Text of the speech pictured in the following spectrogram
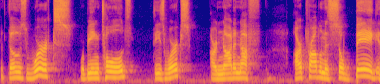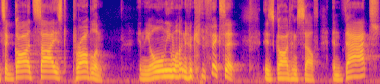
But those works, we're being told, these works are not enough. Our problem is so big, it's a God sized problem. And the only one who can fix it is God Himself. And that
